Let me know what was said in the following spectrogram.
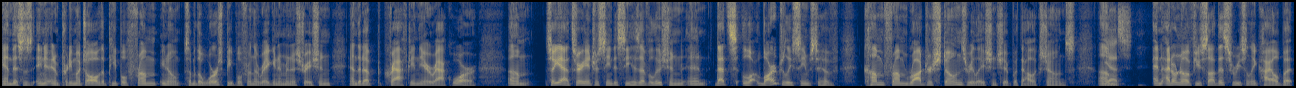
And this is, and, and, pretty much all of the people from, you know, some of the worst people from the Reagan administration ended up crafting the Iraq War. Um, so yeah, it's very interesting to see his evolution, and that's l- largely seems to have come from Roger Stone's relationship with Alex Jones. Um, yes, and I don't know if you saw this recently, Kyle, but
